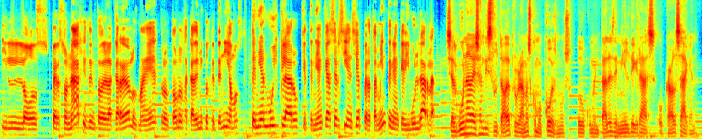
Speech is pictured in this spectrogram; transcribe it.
y los personajes dentro de la carrera, los maestros, todos los académicos que teníamos, tenían muy claro que tenían que hacer ciencia, pero también tenían que divulgarla. Si alguna vez han disfrutado de programas como Cosmos o documentales de Neil deGrasse o Carl Sagan,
